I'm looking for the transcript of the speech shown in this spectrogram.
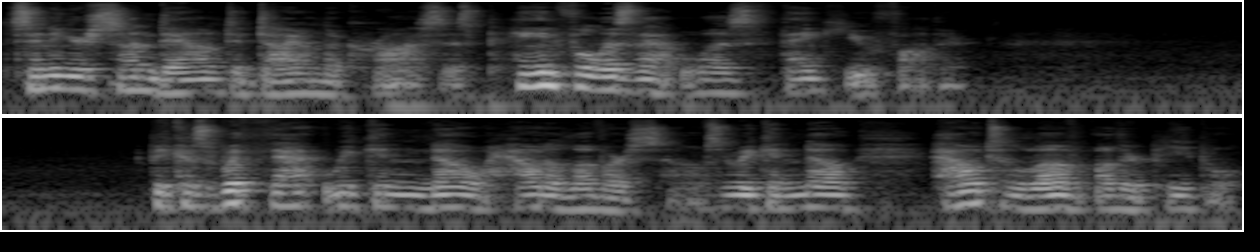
sending your Son down to die on the cross. As painful as that was, thank you, Father. Because with that, we can know how to love ourselves and we can know how to love other people.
